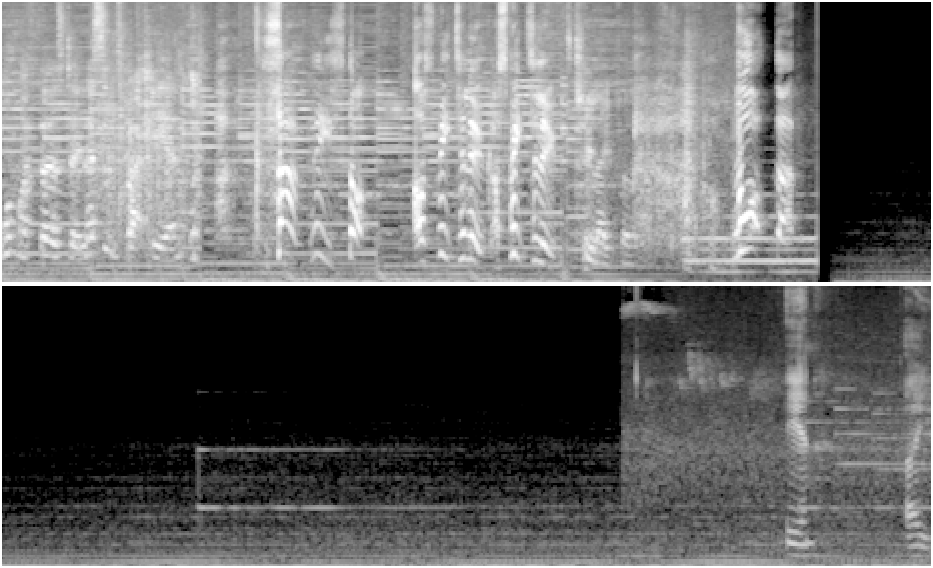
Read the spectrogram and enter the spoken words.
want my Thursday lessons back, Ian. Sam, please stop. I'll speak to Luke. I'll speak to Luke. It's Too late for that. What the? Ian, I.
